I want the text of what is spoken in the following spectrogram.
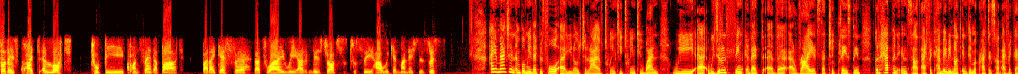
So there's quite a lot to be concerned about. But I guess uh, that's why we are in these jobs to see how we can manage these risks. I imagine, Mpumi, that before uh, you know July of 2021, we uh, we didn't think that uh, the uh, riots that took place then could happen in South Africa. Maybe not in democratic South Africa,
